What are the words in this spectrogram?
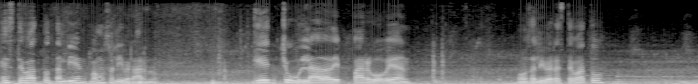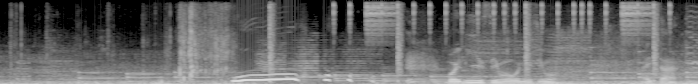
este vato también vamos a liberarlo. Qué chulada de pargo, vean. Vamos a liberar a este vato. Uh, buenísimo, buenísimo. Ahí está.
